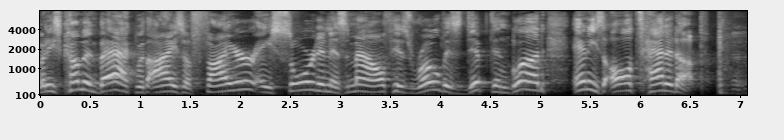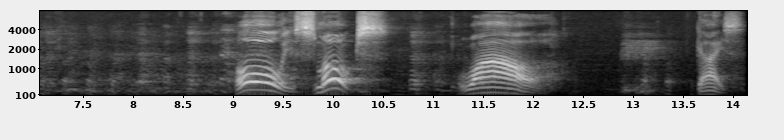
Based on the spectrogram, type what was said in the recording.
but he's coming back with eyes of fire, a sword in his mouth, his robe is dipped in blood, and he's all tatted up. Holy smokes! Wow. Guys,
